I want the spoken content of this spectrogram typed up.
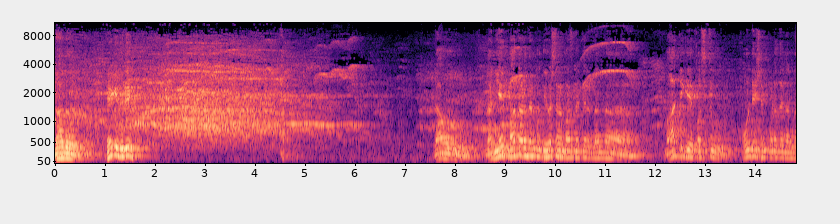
ನಾನು ಹೇಗಿದ್ದೀರಿ? ನಾವು ನಾನು ಏನು ಮಾತಾಡಬೇಕು ಅಂತ ಯೋಚನೆ ಮಾಡ್ಬೇಕಾದ್ರೆ ನನ್ನ ಮಾತಿಗೆ ಫಸ್ಟು ಫೌಂಡೇಶನ್ ಕೊಡೋದೇ ನನ್ನ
